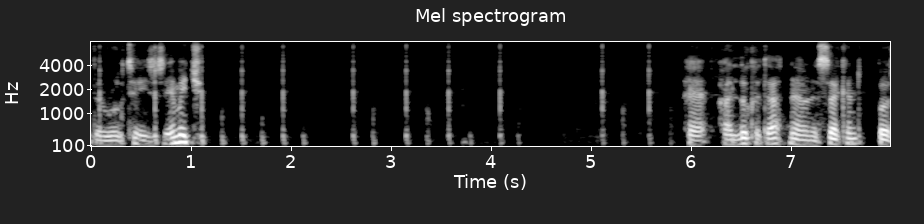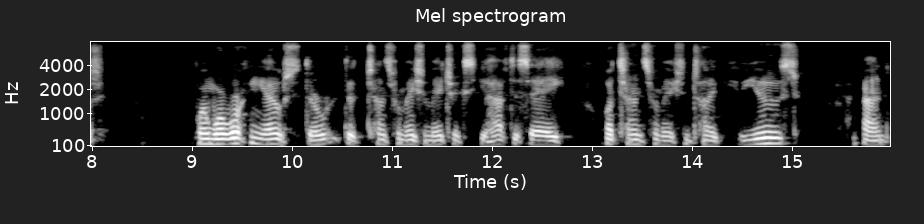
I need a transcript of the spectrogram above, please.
the rotated image. Uh, I'll look at that now in a second, but when we're working out the, the transformation matrix, you have to say what transformation type you used, and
